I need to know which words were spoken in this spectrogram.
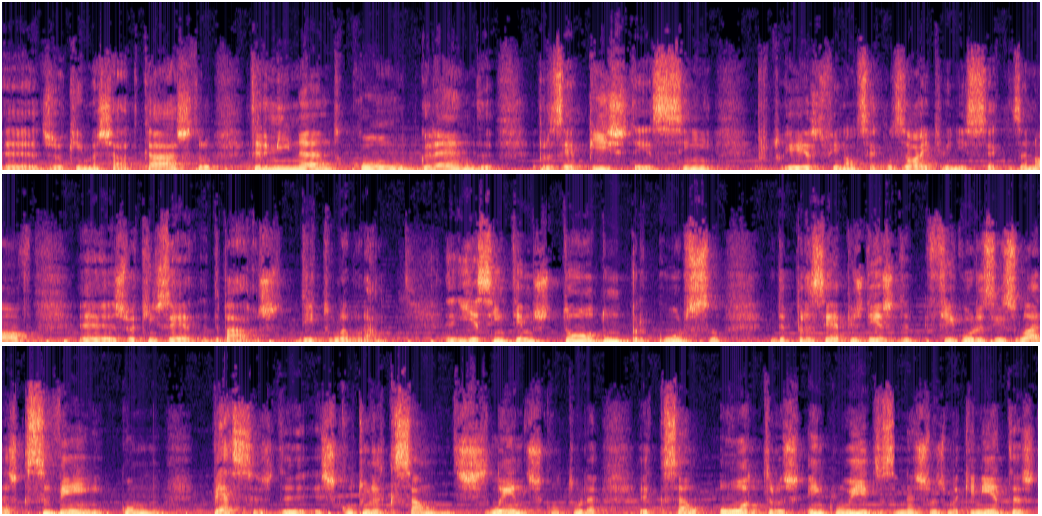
eh, de Joaquim Machado Castro, terminando com o grande presepista, esse sim, português, do final do século XVIII e início do século XIX, eh, Joaquim José de Barros, dito Laborão. E assim temos todo um percurso de presépios, desde figuras isoladas que se veem como peças de escultura que são, de excelente escultura que são, outros incluídos nas suas maquinetas,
